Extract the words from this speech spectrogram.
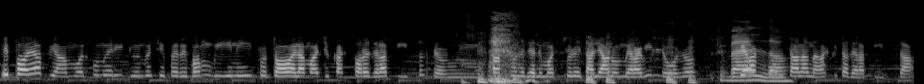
e poi abbiamo il pomeriggio invece per i bambini Totò e la magica storia della pizza che è un cartone di animazione italiano meraviglioso Che che racconta la nascita della pizza.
